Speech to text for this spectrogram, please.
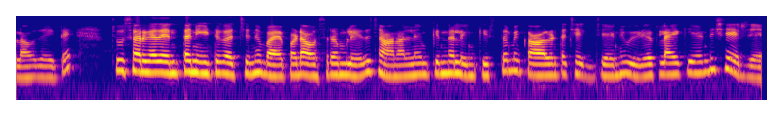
బ్లౌజ్ అయితే. చూసారు కదా ఎంత నీట్గా వచ్చింది భయపడే అవసరం లేదు. ఛానల్ నేమ్ కింద లింక్ ఇస్తే మీకు కావాలంటే చెక్ చేయండి. వీడియోకి లైక్ చేయండి షేర్ చేయండి.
